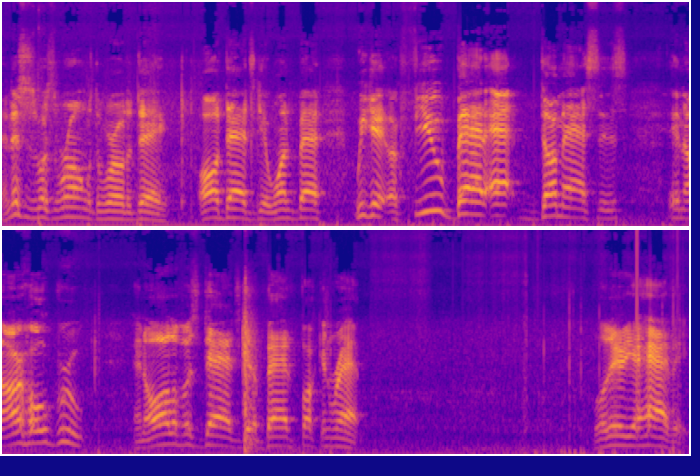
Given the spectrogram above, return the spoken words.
And this is what's wrong with the world today. All dads get one bad. We get a few bad at dumbasses in our whole group, and all of us dads get a bad fucking rap. Well, there you have it.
